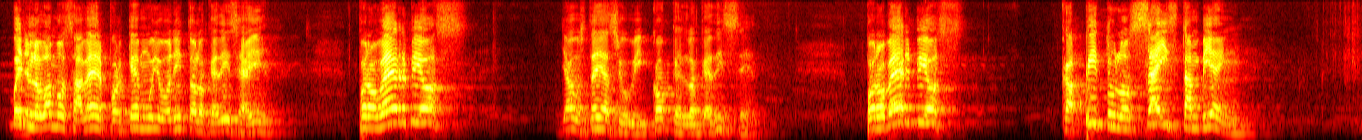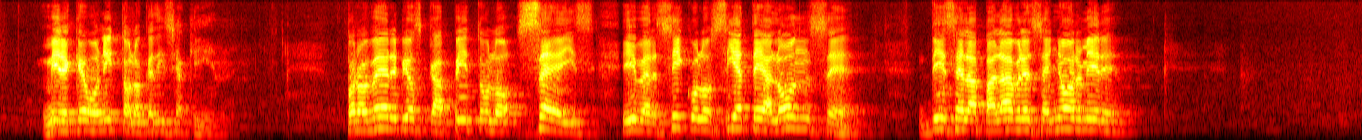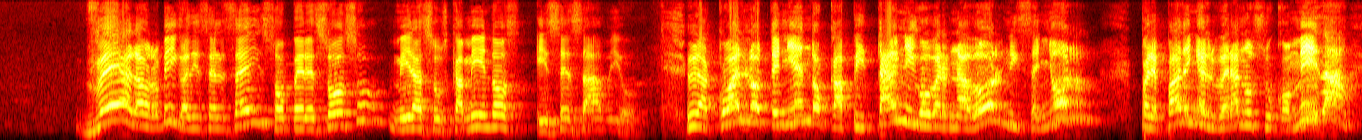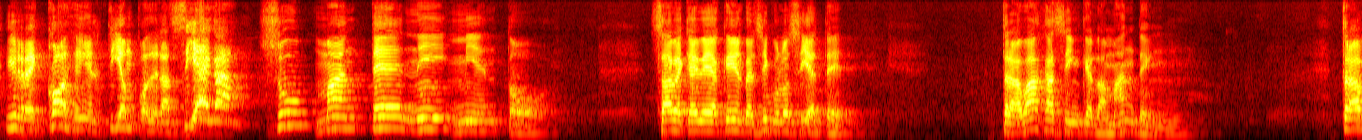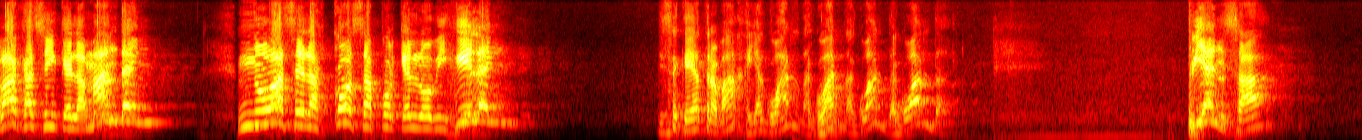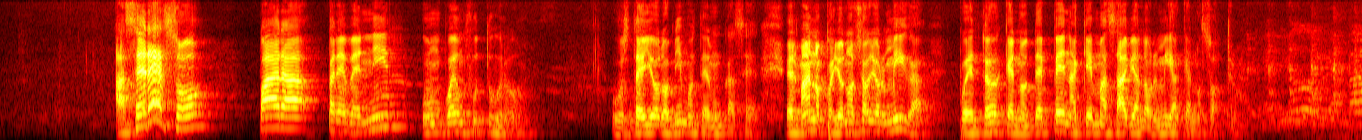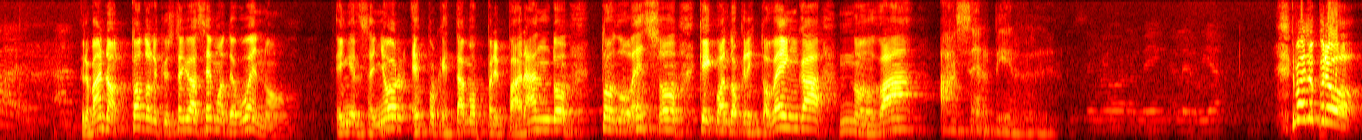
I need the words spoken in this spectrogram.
Bueno, lo vamos a ver porque es muy bonito lo que dice ahí. Proverbios, ya usted ya se ubicó que es lo que dice. Proverbios capítulo 6 también. Mire qué bonito lo que dice aquí. Proverbios capítulo 6 y versículos 7 al 11. Dice la palabra del Señor, mire. Ve a la hormiga, dice el 6, o perezoso, mira sus caminos y sé sabio. La cual no teniendo capitán ni gobernador ni señor, preparen el verano su comida y recogen el tiempo de la siega su mantenimiento. ¿Sabe que ve aquí en el versículo 7? Trabaja sin que la manden. Trabaja sin que la manden no hace las cosas porque lo vigilen. Dice que ella trabaja, ella guarda, guarda, guarda, guarda. Piensa hacer eso para prevenir un buen futuro. Usted y yo lo mismo tenemos que hacer. Hermano, pues yo no soy hormiga. Pues entonces que nos dé pena que es más sabia la hormiga que nosotros. Hermano, todo lo que usted y yo hacemos de bueno en el Señor es porque estamos preparando todo eso que cuando Cristo venga nos va a servir. Hermano, pero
